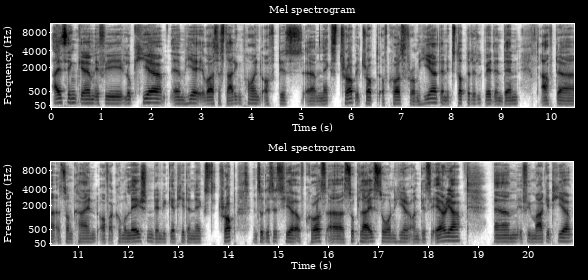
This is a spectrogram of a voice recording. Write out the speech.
I think um, if we look here, um, here it was a starting point of this um, next drop. It dropped, of course, from here, then it stopped a little bit, and then after some kind of accumulation, then we get here the next drop. And so this is here, of course, a supply zone here on this area. Um, if we mark it here,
